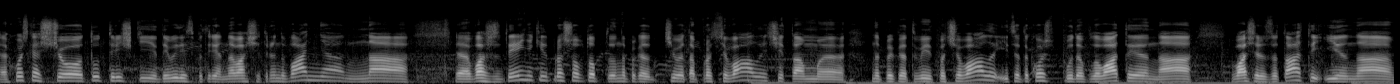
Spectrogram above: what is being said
Е, Хочу сказати, що тут трішки дивитися потрібно на ваші тренування, на е, ваш день, який пройшов. Тобто, наприклад, чи ви там працювали, чи там, е, наприклад, ви відпочивали, і це також буде впливати на ваші результати і на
